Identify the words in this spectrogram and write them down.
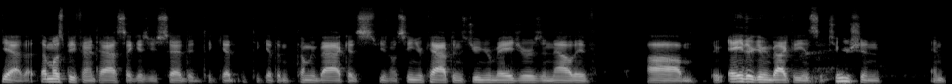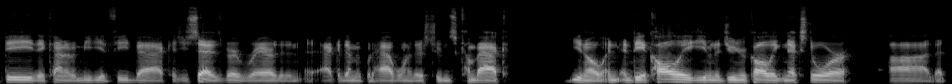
Yeah, that, that must be fantastic, as you said, to, to, get to get them coming back as you know senior captains, junior majors, and now they've um, they're, a they're giving back to the institution, and b the kind of immediate feedback. As you said, it's very rare that an academic would have one of their students come back, you know, and, and be a colleague, even a junior colleague next door. Uh, that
